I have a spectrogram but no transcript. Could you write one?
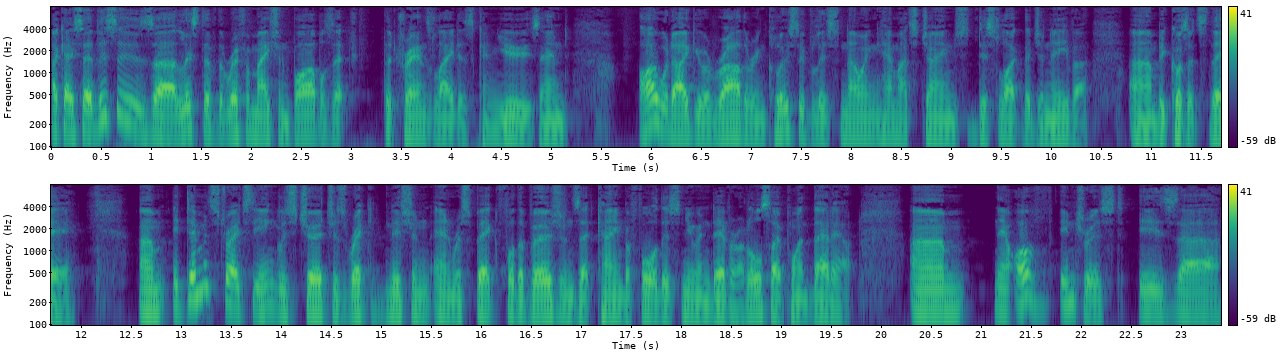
Okay, so this is a list of the Reformation Bibles that the translators can use. And I would argue a rather inclusive list, knowing how much James disliked the Geneva, um, because it's there. Um, it demonstrates the English Church's recognition and respect for the versions that came before this new endeavour. I'd also point that out. Um, now, of interest is uh,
